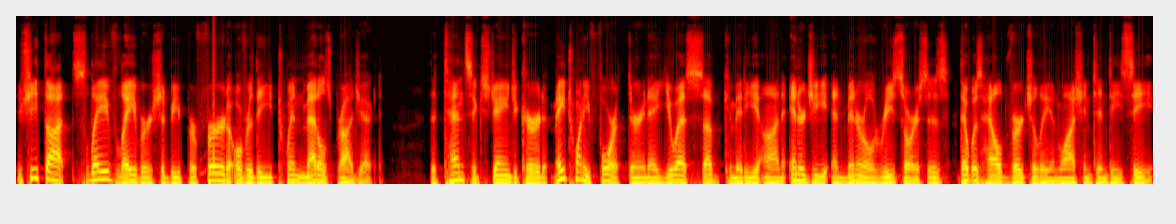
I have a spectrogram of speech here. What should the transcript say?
if she thought slave labor should be preferred over the Twin Metals project. The tense exchange occurred May 24th during a U.S. subcommittee on energy and mineral resources that was held virtually in Washington, D.C.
